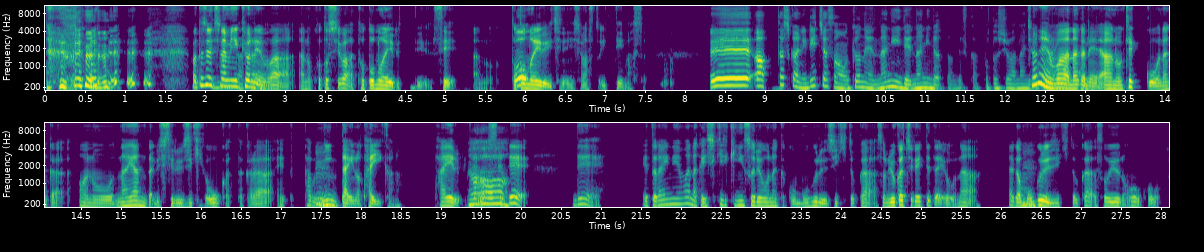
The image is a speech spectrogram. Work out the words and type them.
私はちなみに去年なんは、あの、今年は整えるっていうせい、あの、整える一年にしますと言っていました。えー、あ、確かにリッチャーさんは去年何で何だったんですか？今年は何で去年はなんかね、何あの、結構なんか、あの、悩んだりしてる時期が多かったから、えっと、多分うん。忍耐の体位かな。耐えるみたいなしてて、で、えっと、来年はなんか意識的にそれをなんかこう潜る時期とか、その、よかちが言ってたような、なんか潜る時期とか、そういうのをこう、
